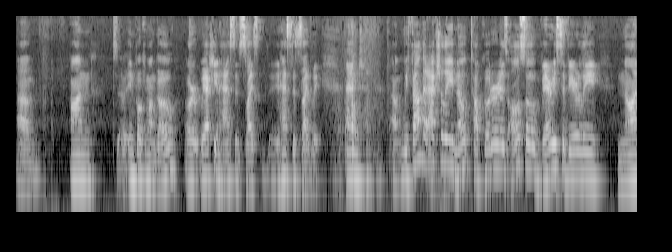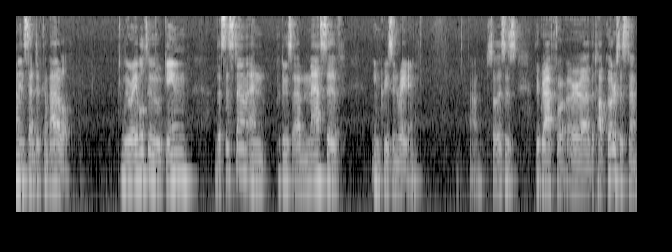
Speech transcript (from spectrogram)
um, on in Pokemon Go, or we actually enhanced it, enhanced it slightly. And um, we found that actually, no, Topcoder is also very severely non incentive compatible. We were able to game the system and produce a massive increase in rating. Um, so this is the graph for uh, the Topcoder system.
